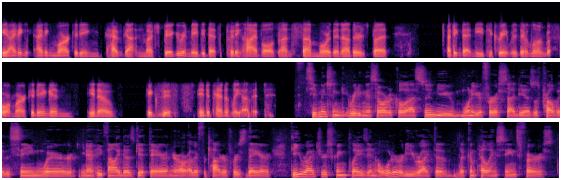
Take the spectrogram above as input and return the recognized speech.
you know i think i think marketing has gotten much bigger and maybe that's putting eyeballs on some more than others but i think that need to create was there long before marketing and you know exists independently of it so you mentioned reading this article. I assume you one of your first ideas was probably the scene where you know he finally does get there, and there are other photographers there. Do you write your screenplays in order, or do you write the the compelling scenes first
